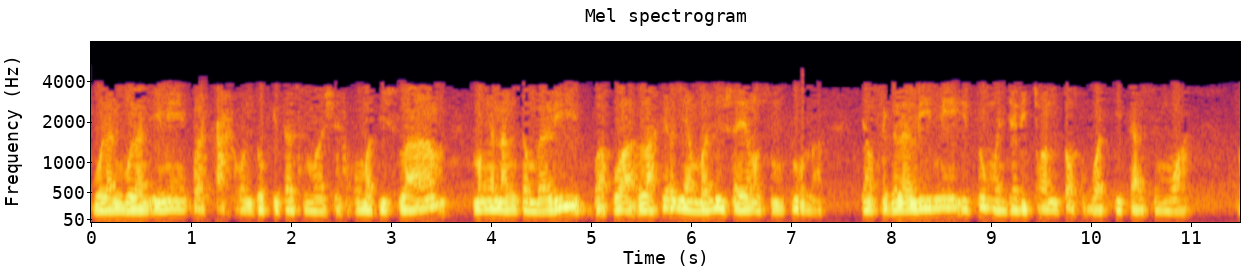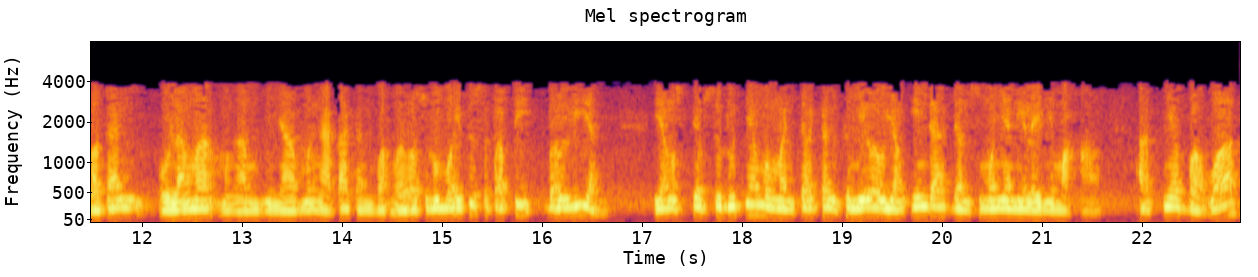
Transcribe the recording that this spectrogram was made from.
bulan-bulan ini berkah untuk kita semua Syekh. Umat Islam mengenang kembali bahwa lahirnya manusia yang sempurna, yang segala lini itu menjadi contoh buat kita semua. Bahkan ulama mengatakan bahwa Rasulullah itu seperti berlian yang setiap sudutnya memancarkan kemilau yang indah dan semuanya nilainya mahal. Artinya bahwa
